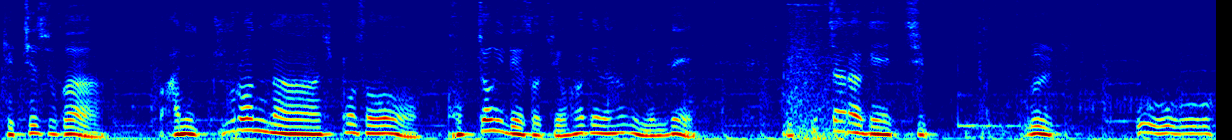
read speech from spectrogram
개체 수가 많이 줄었나 싶어서 걱정이 돼서 지금 확인을 하고 있는데 이 끝자락에 집을 오오오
